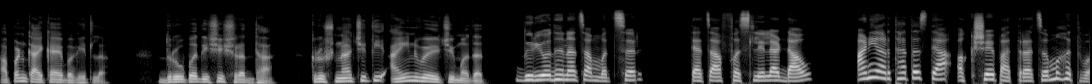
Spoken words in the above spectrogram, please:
आपण काय काय बघितलं? द्रौपदीशी श्रद्धा कृष्णाची ती ऐन वेळची मदत. दुर्योधनाचा मत्सर त्याचा फसलेला डाव आणि अर्थातच त्या अक्षय पात्राचं महत्त्व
